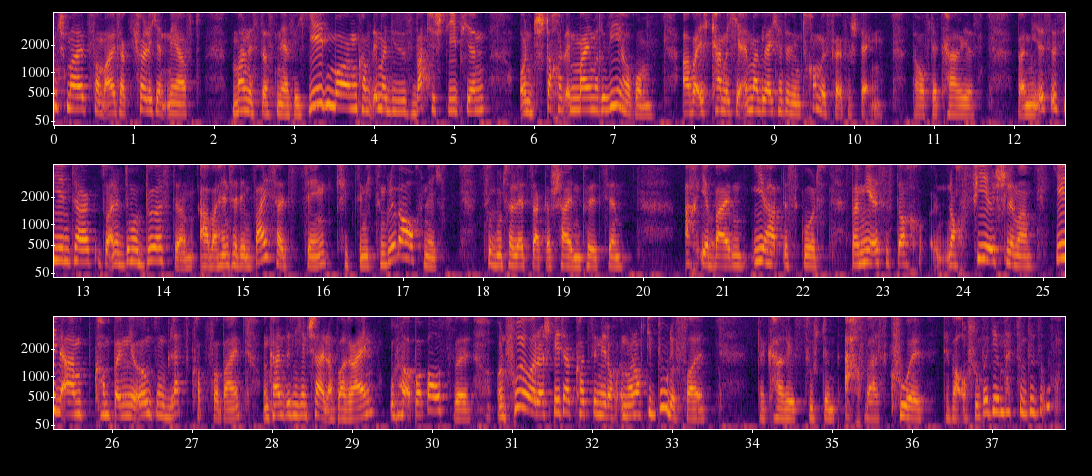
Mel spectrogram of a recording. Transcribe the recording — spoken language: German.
Ohrenschmalz vom Alltag völlig entnervt. Mann, ist das nervig. Jeden Morgen kommt immer dieses Wattestäbchen und stochert in meinem Revier herum. Aber ich kann mich ja immer gleich hinter dem Trommelfell verstecken. Darauf der Karies. Bei mir ist es jeden Tag so eine dumme Bürste, aber hinter dem Weisheitszehn kriegt sie mich zum Glück auch nicht. Zu guter Letzt sagt das Scheidenpilzchen. Ach, ihr beiden, ihr habt es gut. Bei mir ist es doch noch viel schlimmer. Jeden Abend kommt bei mir irgend so ein Glatzkopf vorbei und kann sich nicht entscheiden, ob er rein oder ob er raus will. Und früher oder später kotzt er mir doch immer noch die Bude voll. Der Karies zustimmt. Ach, was cool. Der war auch schon bei dir mal zu Besuch.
